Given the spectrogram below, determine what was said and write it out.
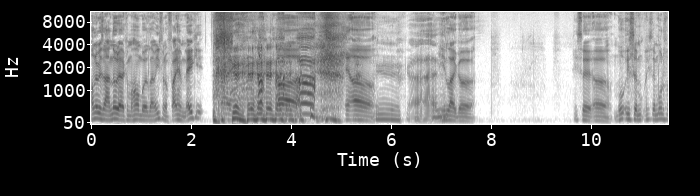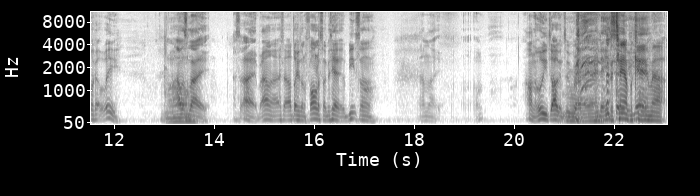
only reason I know that because my homeboy was like, "You finna fight him naked?" Like, uh, and uh, he like uh, he said uh, move, he said he said move the fuck out of the way. I was like, I said, all right, bro. I, don't know. I, said, I thought he was on the phone or something because he had beats on. And I'm like, "Oh, I don't know who you talking to, bro. And then he the Tampa came out.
